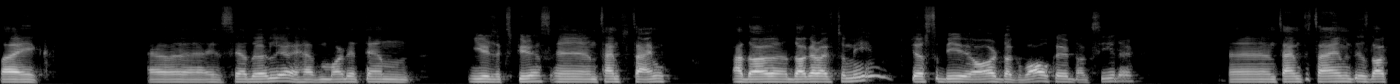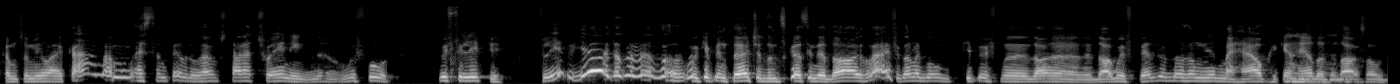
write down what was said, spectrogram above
like uh, I said earlier, I have more than 10 years experience and time to time a dog, a dog arrived to me just to be our dog walker, dog sitter. And time to time this dog come to me like, ah, I'm San Pedro, I've started training you know, with? With Felipe. Felipe, yeah, that's my friend. We keep in touch and discussing the dogs. Well, if you're gonna go keep with uh, dog, uh, the dog with Pedro, doesn't need my help. He can handle the dog. So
